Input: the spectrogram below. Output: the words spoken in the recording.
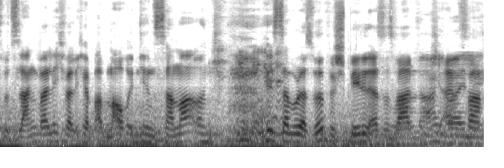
jetzt wird's langweilig, weil ich habe aber auch Indian Summer und Istanbul das Würfelspiel. Also es war für mich einfach.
